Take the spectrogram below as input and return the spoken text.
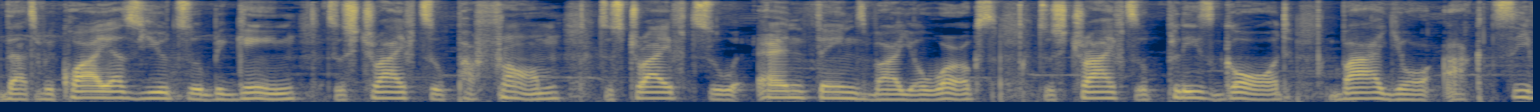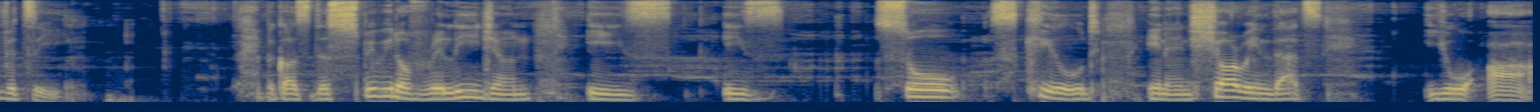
that requires you to begin to strive to perform, to strive to earn things by your works, to strive to please God by your activity. Because the spirit of religion is is so skilled in ensuring that you are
